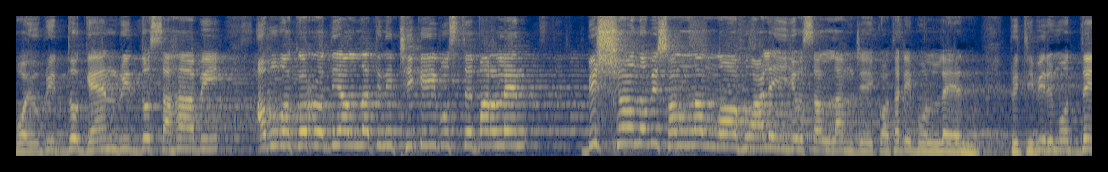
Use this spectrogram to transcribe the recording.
বয়োবৃদ্ধ জ্ঞান বৃদ্ধ সাহাবি আবু বকর রদি আল্লাহ তিনি ঠিকই বুঝতে পারলেন। বিশ্ব নবী আলাইহি সাল্লাম যে কথাটি বললেন, পৃথিবীর মধ্যে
